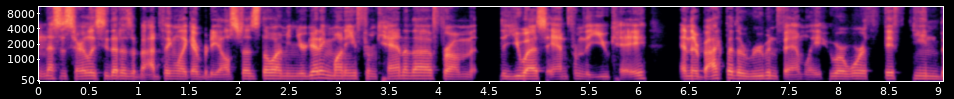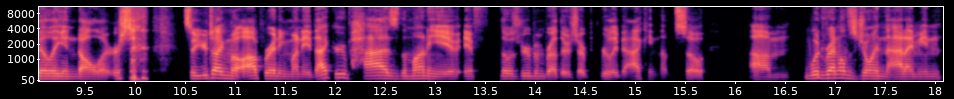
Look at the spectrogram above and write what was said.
necessarily see that as a bad thing like everybody else does, though. I mean, you're getting money from Canada, from the US, and from the UK and they're backed by the Rubin family, who are worth $15 billion. so you're talking about operating money. That group has the money if, if those Rubin brothers are really backing them. So um, would Reynolds join that? I mean,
